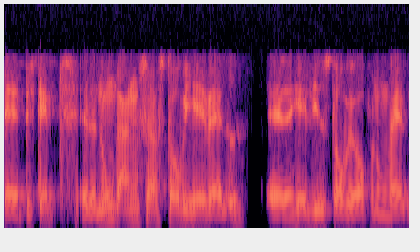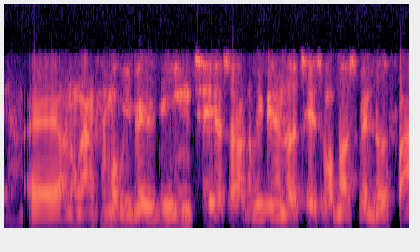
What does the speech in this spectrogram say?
Øh, bestemt. Eller nogle gange så står vi her i valget, eller her i livet står vi over for nogle valg, øh, og nogle gange så må vi vælge det ene til, og så når vi vælger noget til, så må vi også vælge noget fra.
